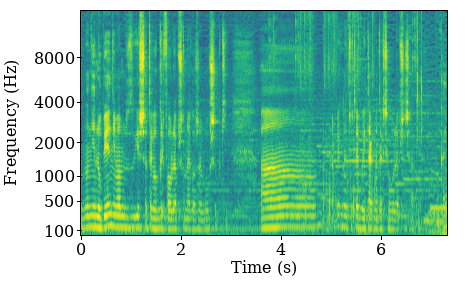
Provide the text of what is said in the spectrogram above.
no nie lubię, nie mam jeszcze tego gryfa ulepszonego, żeby był szybki. A, dobra, biegnę tutaj, bo i tak będę chciał ulepszyć armię. Okej.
